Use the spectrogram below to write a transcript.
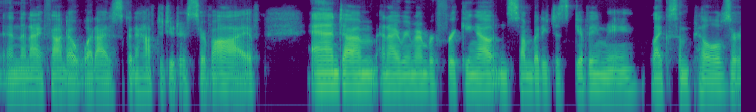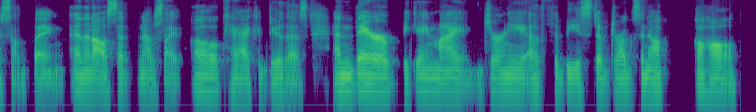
and then I found out what I was going to have to do to survive. And um and i remember freaking out and somebody just giving me like some pills or something. And then all of a sudden i was like oh okay i could do this. And there began my journey of the beast of drugs and alcohol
